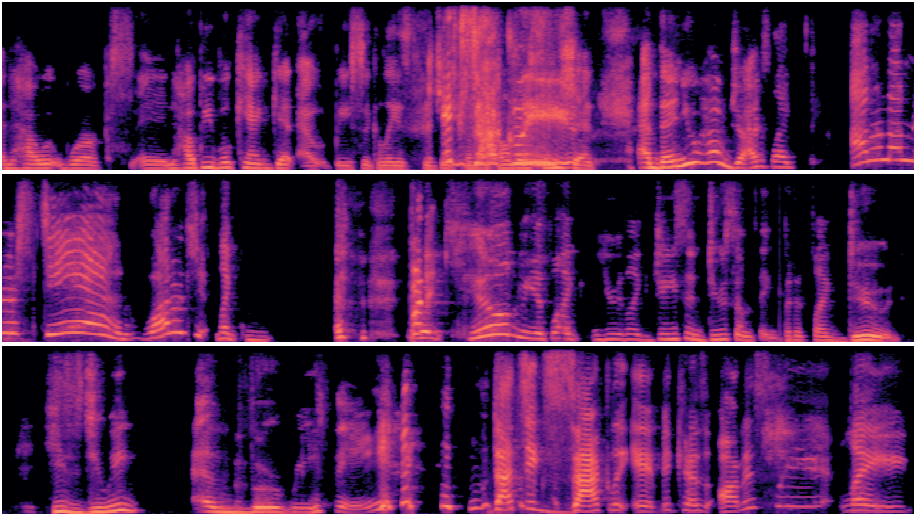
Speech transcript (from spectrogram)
and how it works and how people can't get out basically is the gist of the Exactly. conversation. And then you have Jax like, I don't understand. Why don't you like? But- what killed me is like you're like Jason, do something, but it's like, dude, he's doing everything. that's exactly it. Because honestly, like,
